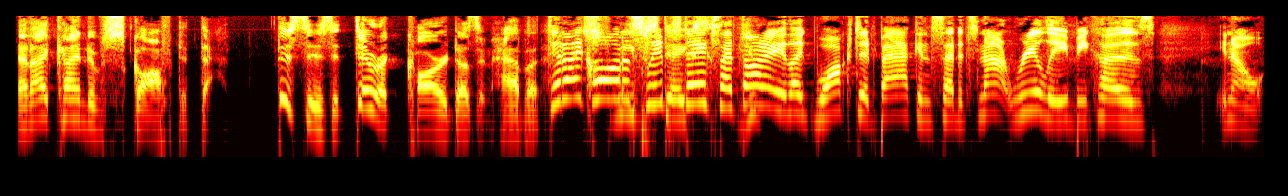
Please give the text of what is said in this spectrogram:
and I kind of scoffed at that. This is it. Derek Carr doesn't have a Did I call it a sweepstakes. sweepstakes? I thought You- I like walked it back and said it's not really because you know,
